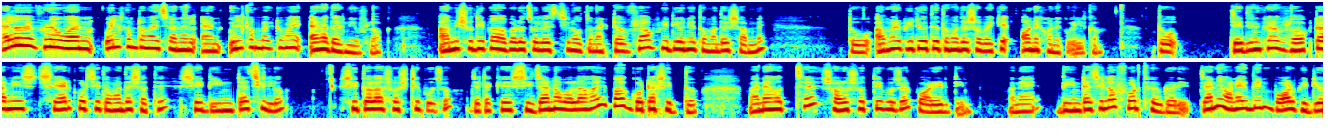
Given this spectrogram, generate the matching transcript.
Hello everyone welcome to my channel and welcome back to my another new vlog আমি সুদীপা আবারও চলে এসেছি নতুন একটা ভ্লগ ভিডিও নিয়ে তোমাদের সামনে। তো আমার ভিডিওতে তোমাদের সবাইকে অনেক অনেক ওয়েলকাম তো যেদিনকার ভ্লগটা আমি শেয়ার করছি তোমাদের সাথে, সেই দিনটা ছিল শীতলা ষষ্ঠী পুজো, যেটাকে সিজানো বলা হয় বা গোটা সিদ্ধ। মানে হচ্ছে সরস্বতী পুজোর পরের দিন। মানে দিনটা ছিল ফোর্থ ফেব্রুয়ারি জানি অনেক দিন পর ভিডিও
